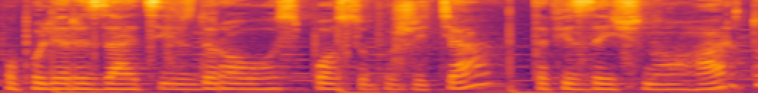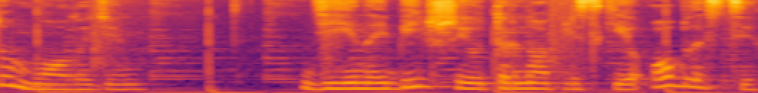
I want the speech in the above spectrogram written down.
популяризації здорового способу життя та фізичного гарту молоді. Діє найбільший у Тернопільській області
